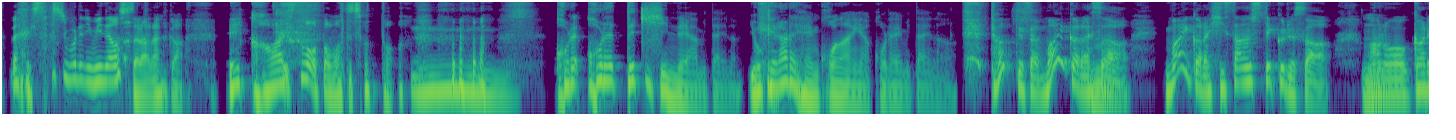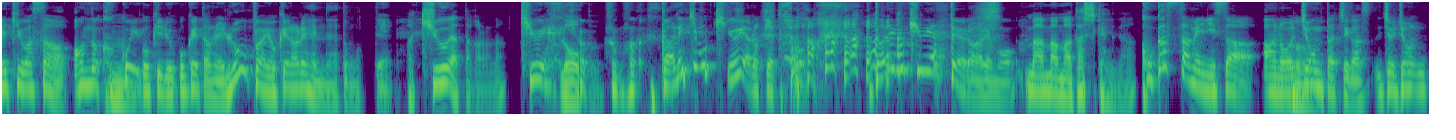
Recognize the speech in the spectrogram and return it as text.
なんか久しぶりに見直したらなんか、え、かわいそうと思ってちょっと、うん これ、これできひんねや、みたいな。避けられへん子なんや、これ、みたいな。だってさ、前からさ、前から飛散してくるさ、うんあ、の、瓦礫はさ、あんなかっこいい動きで動けたのに、ロープは避けられへんのやと思って。まあ、急やったからな。急やロープ。瓦礫も急やろ、結構。だいぶ急やったやろ、あれも。まあまあまあ、確かにな。こかすためにさ、あの、うんジョンたちが、ジョ、ジョン、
